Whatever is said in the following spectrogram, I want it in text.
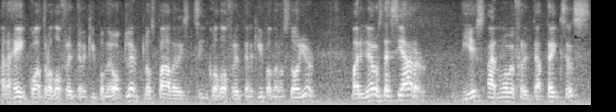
Anaheim 4 a 2 frente al equipo de Oakland. Los Padres 5 a 2 frente al equipo de los Dodgers. Marineros de Seattle 10 a 9 frente a Texas.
